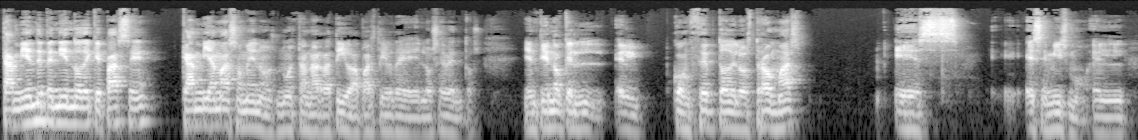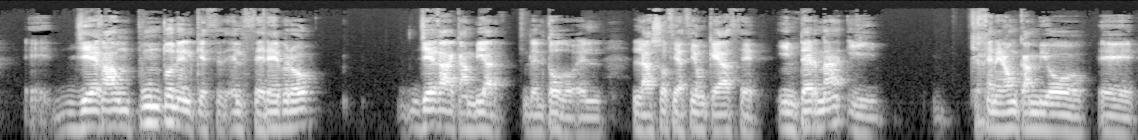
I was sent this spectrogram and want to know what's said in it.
También dependiendo de qué pase, cambia más o menos nuestra narrativa a partir de los eventos. Y entiendo que el, concepto de los traumas es ese mismo, el, eh, llega a un punto en el que el cerebro llega a cambiar del todo el, la asociación que hace interna y genera un cambio eh,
